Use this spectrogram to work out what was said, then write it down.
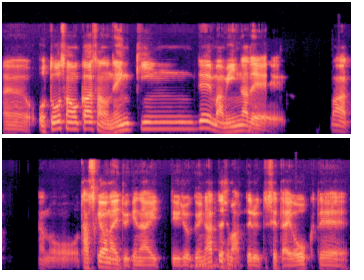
えー、お父さんお母さんの年金で、まあ、みんなで、まあ、あの、助け合わないといけないっていう状況になってしまってるって世帯が多くて、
